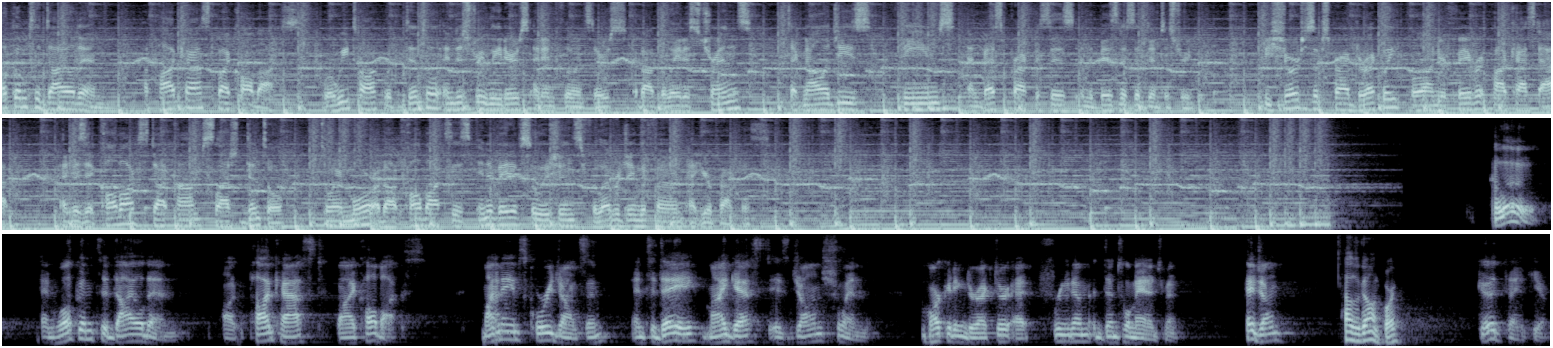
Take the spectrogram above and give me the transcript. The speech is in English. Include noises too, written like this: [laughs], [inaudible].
Welcome to Dialed In, a podcast by Callbox, where we talk with dental industry leaders and influencers about the latest trends, technologies, themes, and best practices in the business of dentistry. Be sure to subscribe directly or on your favorite podcast app and visit callbox.com slash dental to learn more about Callbox's innovative solutions for leveraging the phone at your practice. And welcome to Dialed In, a podcast by Callbox. My name's Corey Johnson, and today my guest is John Schwind, Marketing Director at Freedom Dental Management. Hey, John. How's it going, Corey? Good, thank you.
